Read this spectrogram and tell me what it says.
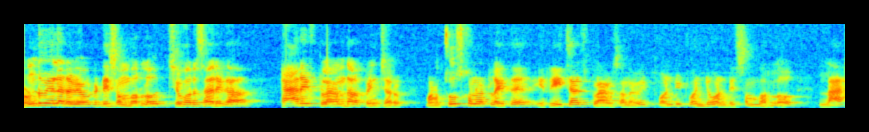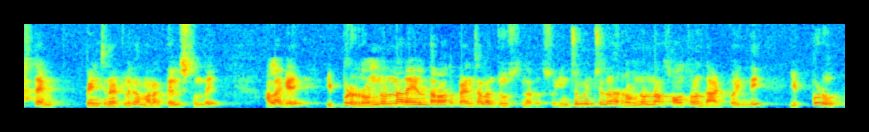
రెండు వేల ఇరవై ఒకటి డిసెంబర్లో చివరిసారిగా టారిఫ్ ప్లాన్ ధర పెంచారు. మనం చూసుకున్నట్లయితే ఈ రీఛార్జ్ ప్లాన్స్ అనేవి ట్వంటీ ట్వంటీ వన్ డిసెంబర్లో లాస్ట్ టైం పెంచినట్లుగా మనకు తెలుస్తుంది. అలాగే ఇప్పుడు రెండున్నర ఏళ్ళ తర్వాత పెంచాలని చూస్తున్నారు. సో ఇంచుమించుగా రెండున్నర సంవత్సరాలు దాటిపోయింది. ఇప్పుడు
